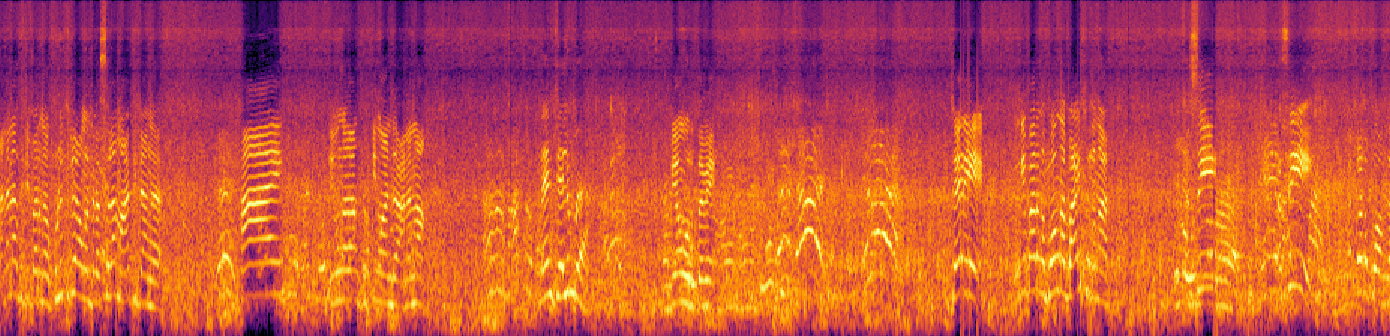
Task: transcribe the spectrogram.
அண்ணனா குட்டி பாருங்க குளிச்சுட்டு அவங்க ட்ரெஸ் எல்லாம் மாத்திட்டாங்க. ஹாய் இவங்க தான் குட்டி மாண்டு அண்ணனா. நான் செலும்பு? இப்படியும் ஒருத்தவன். சரி இங்க பாருங்க போங்க பாய் சொல்லுங்க. அசி அசி அத்தோட போங்க.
